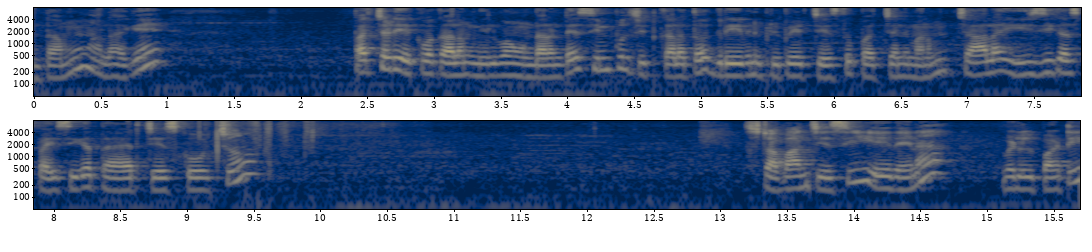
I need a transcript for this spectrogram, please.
ఉంటాము. అలాగే పచ్చడి ఎక్కువ కాలం నిల్వ ఉండాలంటే సింపుల్ చిట్కాలతో గ్రేవీని ప్రిపేర్ చేస్తూ పచ్చడిని మనం చాలా ఈజీగా స్పైసీగా తయారు చేసుకోవచ్చు. స్టవ్ ఆన్ చేసి ఏదైనా వెడల్పాటి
